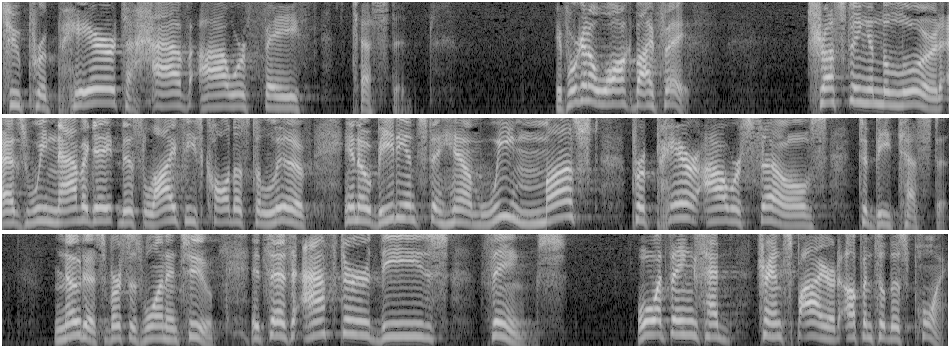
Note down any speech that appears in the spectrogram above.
to prepare to have our faith tested. If we're going to walk by faith, trusting in the Lord as we navigate this life He's called us to live in obedience to Him, we must prepare ourselves to be tested. Notice verses 1 and 2. It says, After these things, well, what things had transpired up until this point.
